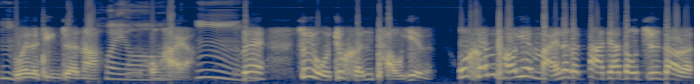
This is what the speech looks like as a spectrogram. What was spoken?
嗯。所谓的竞争啊？会哦，红海啊，嗯，对不对？所以我就很讨厌，我很讨厌买那个大家都知道了，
